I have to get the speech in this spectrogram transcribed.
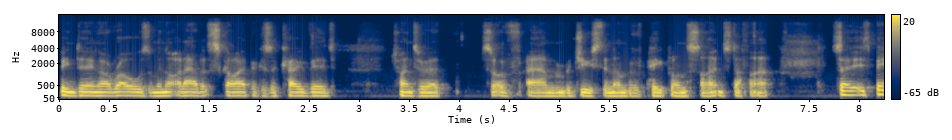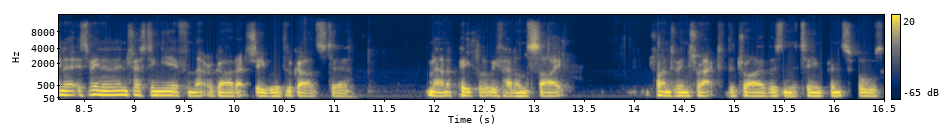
been doing our roles, and we're not allowed at Sky because of COVID. Trying to uh, sort of um, reduce the number of people on site and stuff like that. So it's been a, it's been an interesting year from that regard, actually, with regards to amount of people that we've had on site, trying to interact with the drivers and the team principals.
